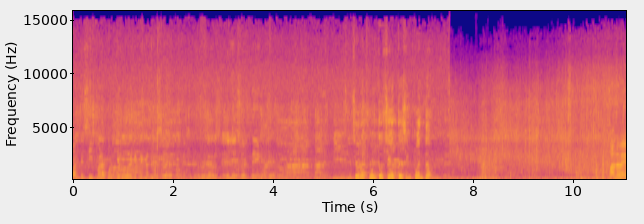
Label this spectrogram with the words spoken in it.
Comprobante, sí, para cualquier duda que tengas más adelante. Dele suerte. 0.750. Mándeme.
